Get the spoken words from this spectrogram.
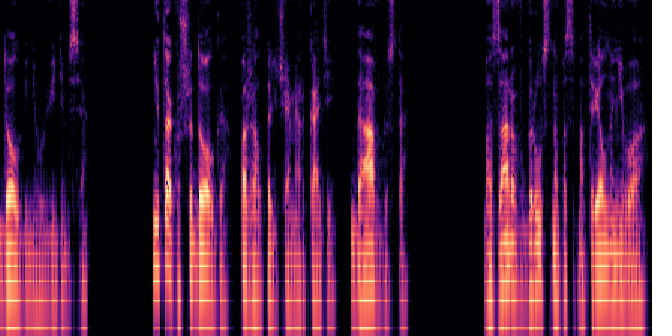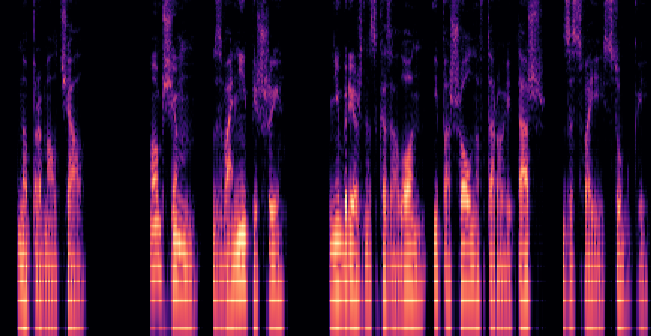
долго не увидимся. Не так уж и долго, пожал плечами Аркадий, до августа. Базаров грустно посмотрел на него, но промолчал. В общем, звони, пиши, Небрежно сказал он и пошел на второй этаж за своей сумкой.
